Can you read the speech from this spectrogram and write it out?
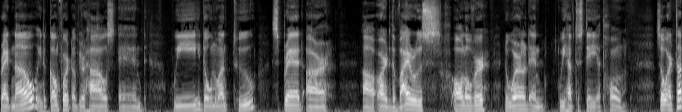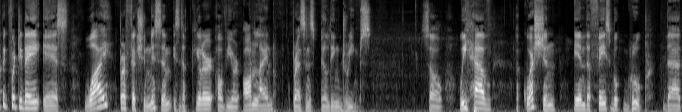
right now in the comfort of your house, and we don't want to spread our uh, or the virus all over the world and we have to stay at home. So, our topic for today is why perfectionism is the killer of your online presence building dreams. So, we have a question in the Facebook group that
